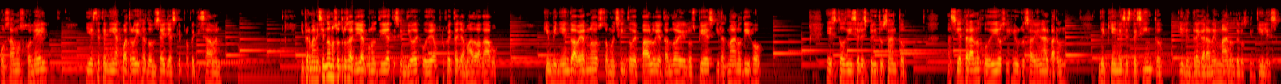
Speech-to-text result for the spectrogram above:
posamos con él y éste tenía cuatro hijas doncellas que profetizaban. Y permaneciendo nosotros allí algunos días, descendió de Judea un profeta llamado Agabo, quien viniendo a vernos tomó el cinto de Pablo y atándole los pies y las manos dijo, Esto dice el Espíritu Santo, Así atarán los judíos en Jerusalén al varón de quien es este cinto, y le entregarán en manos de los gentiles.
